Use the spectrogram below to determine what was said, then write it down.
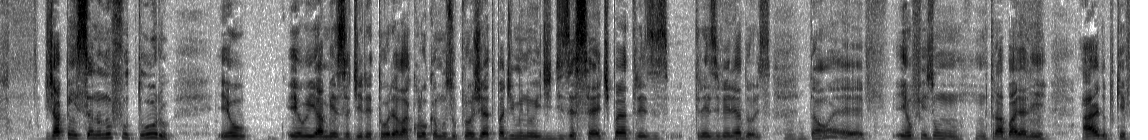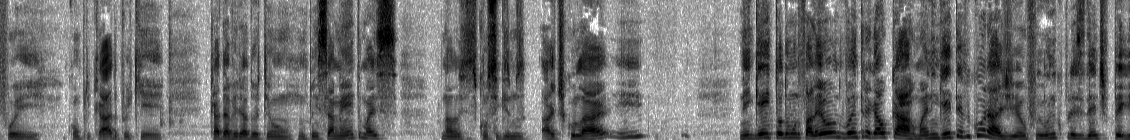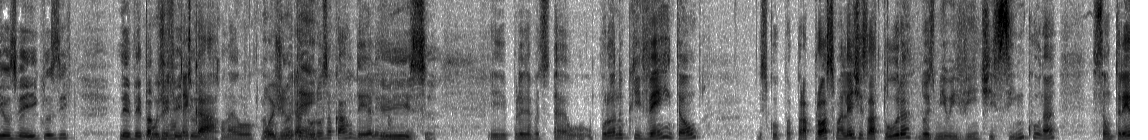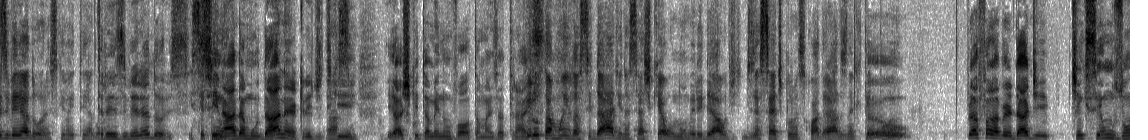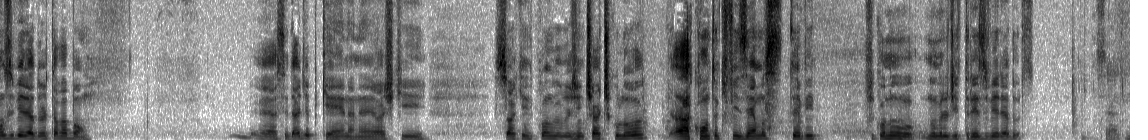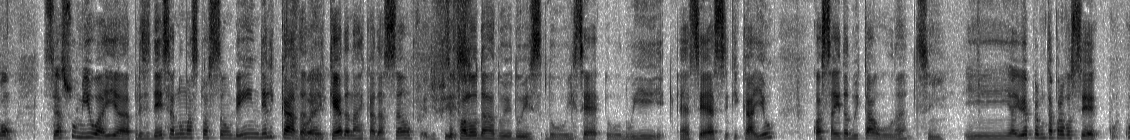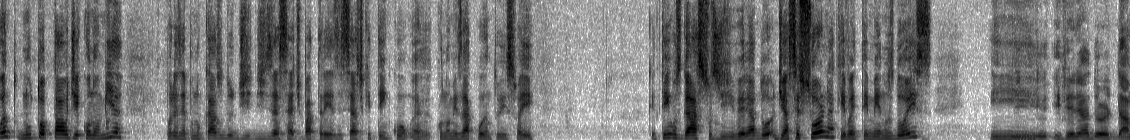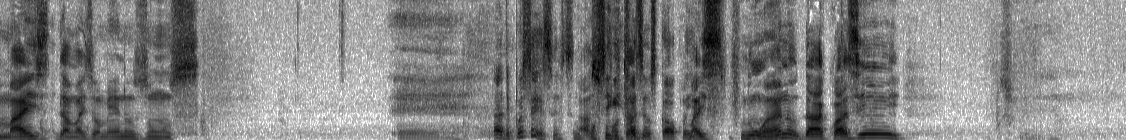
Já pensando no futuro, eu, eu e a mesa diretora lá colocamos o projeto para diminuir de 17 para 13, 13 vereadores. Uhum. Então, é, eu fiz um, um trabalho ali árduo, porque foi complicado, porque cada vereador tem um, um pensamento, mas nós conseguimos articular e ninguém, todo mundo fala, eu vou entregar o carro, mas ninguém teve coragem. Eu fui o único presidente que peguei os veículos e levei para a Hoje prefeitura. não tem carro, né? O, Hoje o não vereador tem. usa o carro dele. Isso. E, por exemplo, é, o, pro ano que vem, então, desculpa, para a próxima legislatura, 2025, né? São 13 vereadores que vai ter agora. 13 vereadores. Se um- nada mudar, né? Acredito Ah, que. sim. E acho que também não volta mais atrás. Pelo tamanho da cidade, né? Você acha que é o número ideal de 17 km quadrados, né? Que tem? Eu, pra falar a verdade, tinha que ser uns 11 vereadores, tava bom. É, a cidade é pequena, né? Eu acho que. Só que quando a gente articulou, a conta que fizemos teve. Ficou no número de 13 vereadores. Certo. Bom, você assumiu aí a presidência numa situação bem delicada, Foi. né? Queda na arrecadação. Foi difícil. Você falou da, do, do, do, IC do ISS que caiu com a saída do Itaú, né? Sim. E aí eu ia perguntar para você, qu- quanto no total de economia, por exemplo, no caso do, de, de 17 para 13, você acha que tem que é, economizar quanto isso aí? Porque tem os gastos de vereador, de assessor, né? Que vai ter menos dois. E, E, e vereador, dá mais, dá mais ou menos uns. ah, depois você, você não conseguir contas- fazer os cálculos aí. Mas num ano dá quase.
